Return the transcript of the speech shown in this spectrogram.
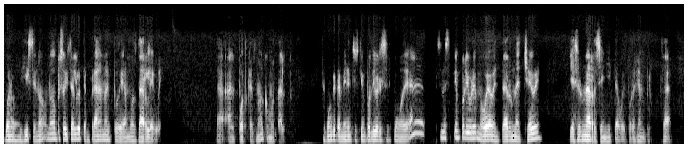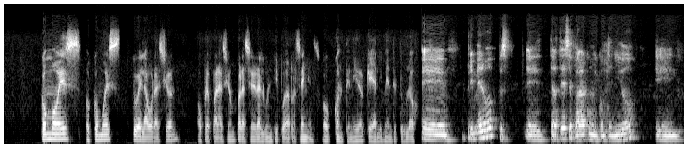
bueno, me dijiste, ¿no? No, pues hoy salgo temprano y podríamos darle, güey, a- al podcast, ¿no? Como tal. Supongo que también en tus tiempos libres es como de, ah, en este tiempo libre me voy a aventar una cheve y hacer una reseñita, güey, por ejemplo. O sea, ¿cómo es o cómo es tu elaboración o preparación para hacer algún tipo de reseñas o contenido que alimente tu blog? Eh, primero, pues eh, traté de separar con mi contenido en,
